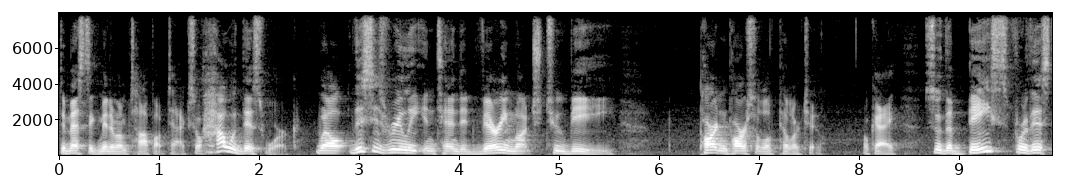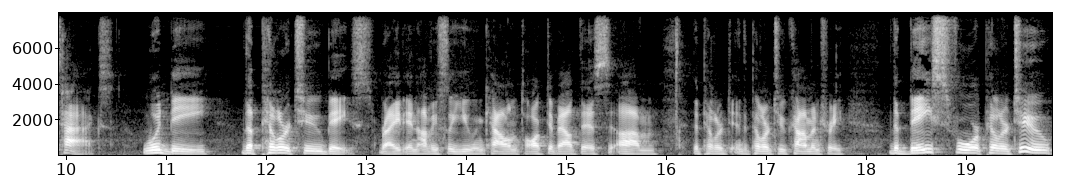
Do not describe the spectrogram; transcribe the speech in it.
domestic minimum top up tax. So, how would this work? Well, this is really intended very much to be part and parcel of Pillar 2. Okay? So, the base for this tax would be the Pillar 2 base, right? And obviously, you and Callum talked about this, um, the, Pillar, in the Pillar 2 commentary. The base for Pillar 2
